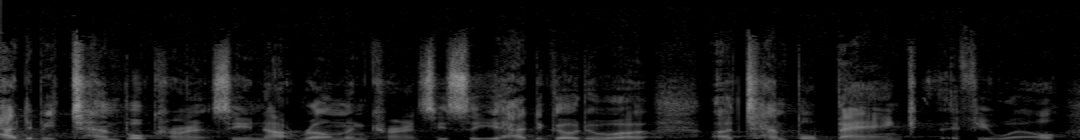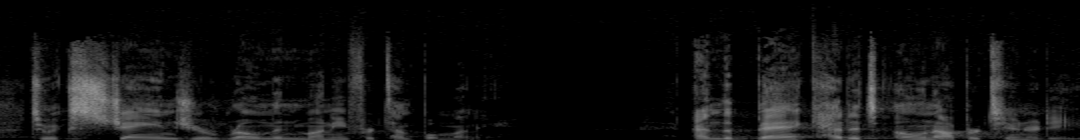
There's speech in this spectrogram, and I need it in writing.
had to be temple currency, not Roman currency. So you had to go to a, a temple bank, if you will, to exchange your Roman money for temple money. And the bank had its own opportunity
